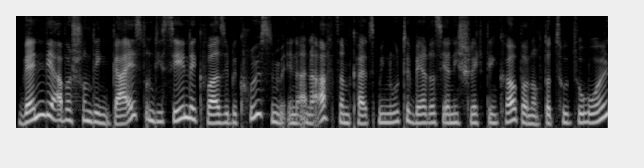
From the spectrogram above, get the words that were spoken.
Wenn wir aber schon den Geist und die Seele quasi begrüßen in einer Achtsamkeitsminute, wäre es ja nicht schlecht, den Körper noch dazu zu holen.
